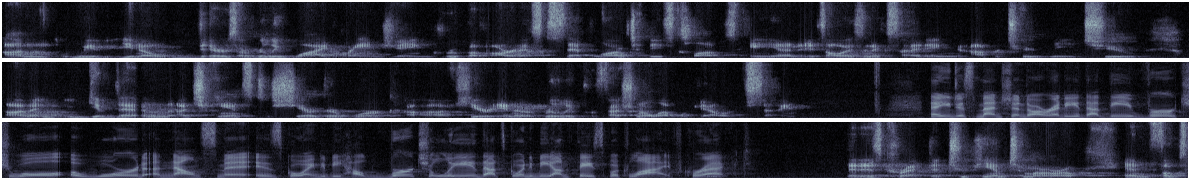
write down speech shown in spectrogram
Um, we, you know, there's a really wide-ranging group of artists that belong to these clubs, and it's always an exciting opportunity to um, give them a chance to share their work uh, here in a really professional level gallery setting. Now, you just mentioned already that the virtual award announcement is going to be held virtually. That's going to be on Facebook Live, correct? That is correct at 2 p.m. tomorrow. And folks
